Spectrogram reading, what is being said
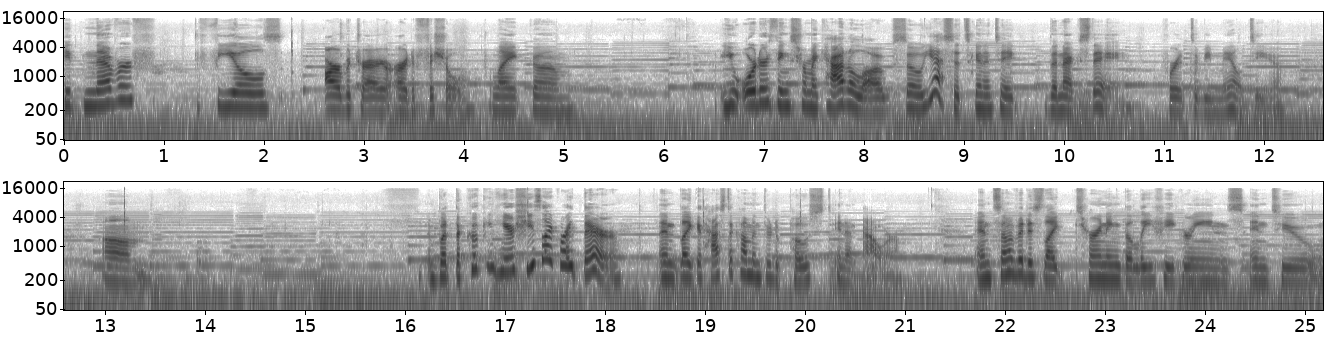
It never feels arbitrary or artificial. Like, um, you order things from a catalog, so yes, it's gonna take the next day for it to be mailed to you. Um, but the cooking here, she's like right there. And like it has to come in through the post in an hour. And some of it is like turning the leafy greens into,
